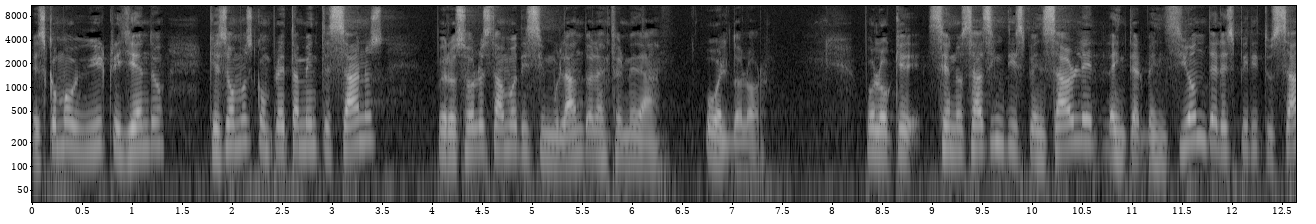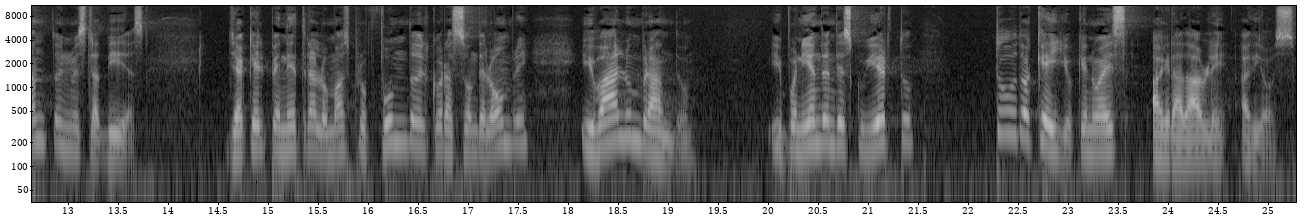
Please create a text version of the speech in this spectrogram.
Es como vivir creyendo que somos completamente sanos, pero solo estamos disimulando la enfermedad o el dolor. Por lo que se nos hace indispensable la intervención del Espíritu Santo en nuestras vidas, ya que Él penetra lo más profundo del corazón del hombre y va alumbrando y poniendo en descubierto todo aquello que no es agradable a Dios.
